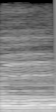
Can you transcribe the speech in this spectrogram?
Oh.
